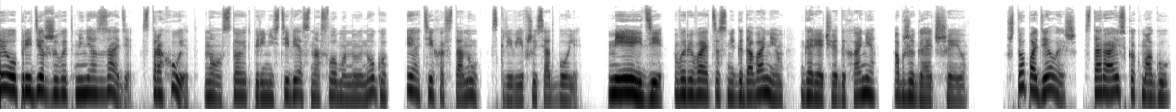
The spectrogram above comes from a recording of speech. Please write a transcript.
Тео придерживает меня сзади, страхует, но стоит перенести вес на сломанную ногу, я тихо стану, скривившись от боли. «Мейди!» — вырывается с негодованием, горячее дыхание обжигает шею. «Что поделаешь, стараюсь как могу».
